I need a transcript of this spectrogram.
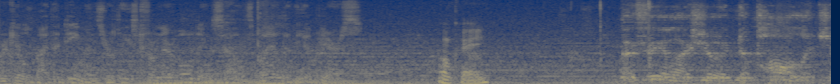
were killed by the demons released from their holding cells by Olivia Pierce. Ok. I feel I should apologize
